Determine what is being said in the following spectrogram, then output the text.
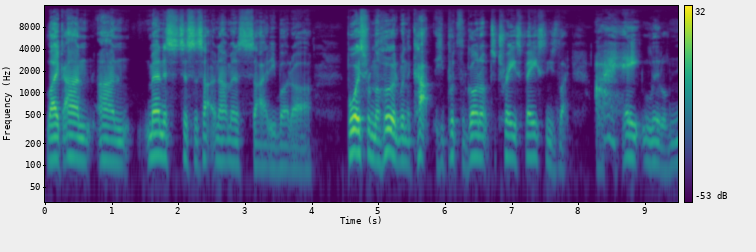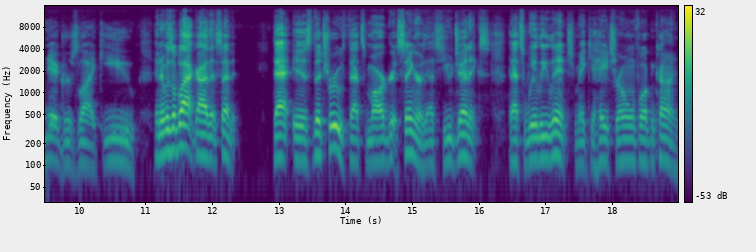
like on on Menace to Society, not Menace Society, but uh, Boys from the Hood, when the cop he puts the gun up to Trey's face and he's like, "I hate little niggers like you," and it was a black guy that said it. That is the truth. That's Margaret Sanger. That's eugenics. That's Willie Lynch. Make you hate your own fucking kind.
